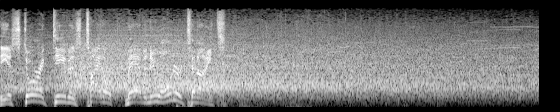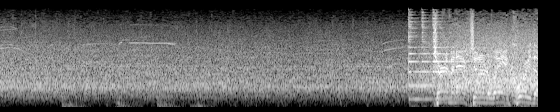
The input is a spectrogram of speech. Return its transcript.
The historic Divas title may have a new owner tonight. Tournament action underway, and Corey, the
